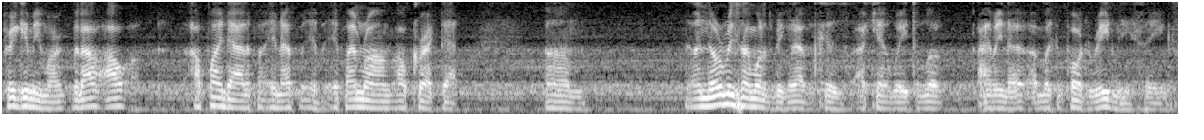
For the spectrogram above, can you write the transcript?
Forgive me, Mark, but I'll, I'll I'll find out if I, and if, if I'm wrong, I'll correct that. Um, and the only reason I wanted to bring it up is because I can't wait to look. I mean, I, am looking forward to reading these things.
